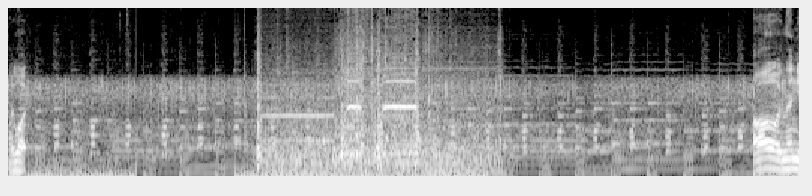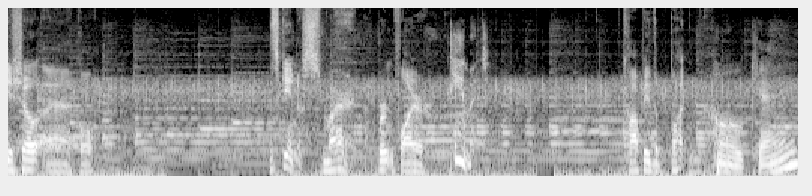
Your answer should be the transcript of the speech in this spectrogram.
Like what? Oh, and then you show. Ah, cool. This game is smart. Burnt flyer. Damn it. Copy the button. Okay.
